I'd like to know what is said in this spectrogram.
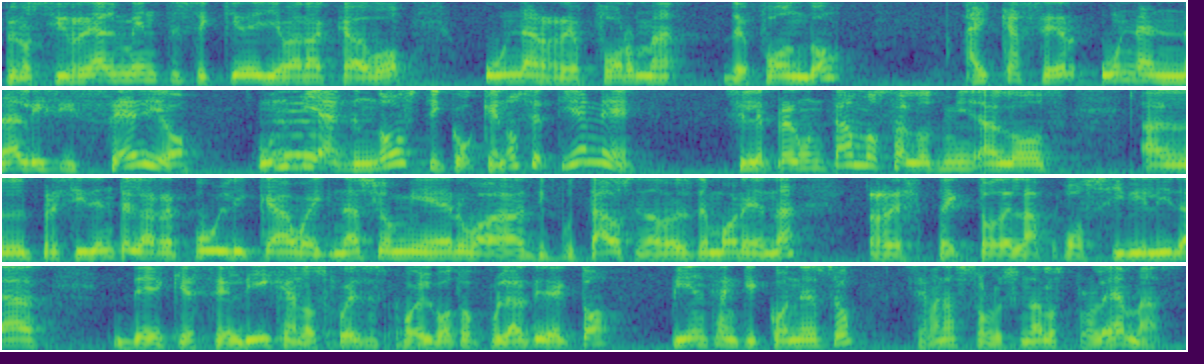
pero si realmente se quiere llevar a cabo una reforma de fondo, hay que hacer un análisis serio, un diagnóstico que no se tiene. Si le preguntamos a los, al presidente de la República o a Ignacio Mier o a diputados, senadores de Morena, respecto de la posibilidad de que se elijan los jueces por el voto popular directo, piensan que con eso se van a solucionar los problemas.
